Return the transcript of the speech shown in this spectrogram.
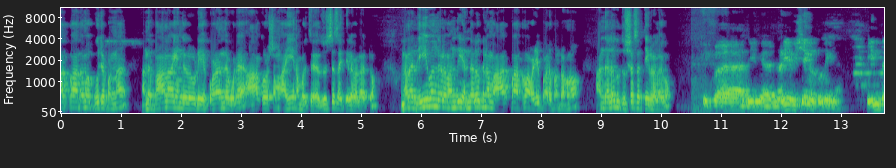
ஆத்மார்த்தமா பூஜை பண்ணா அந்த பாலா எங்களுடைய குழந்தை கூட ஆக்ரோஷமாகி நம்ம துஷ்ட சக்தியில விளையாட்டும். அதனால தெய்வங்களை வந்து எந்த அளவுக்கு நம்ம ஆத்மார்த்தமா வழிபாடு பண்றோமோ அந்த அளவுக்கு துஷ்ட சக்திகள் விலகும். இப்ப நீங்க நிறைய விஷயங்கள் சொன்னீங்க. இந்த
